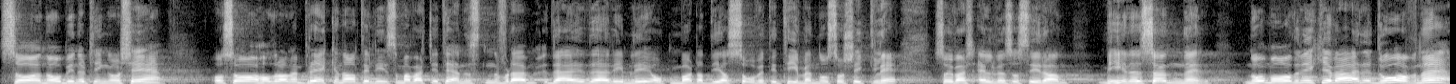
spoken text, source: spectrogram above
Så nå begynner ting å skje. Og så holder han en preken da, til de som har vært i tjenesten. For det er, det, er, det er, rimelig åpenbart at de har sovet i timen noe så skikkelig. Så i vers 11 så sier han, 'Mine sønner, nå må dere ikke være dovne.'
